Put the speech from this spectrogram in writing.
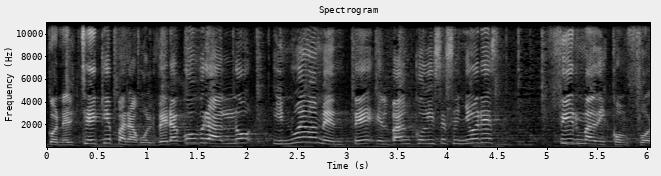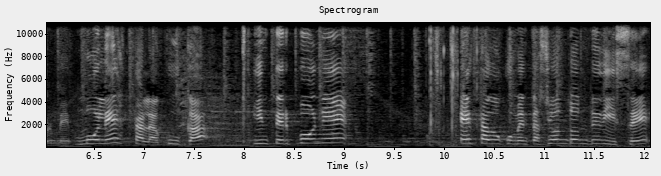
con el cheque para volver a cobrarlo y nuevamente el banco dice, señores, firma disconforme. Molesta la Cuca, interpone esta documentación donde dice,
